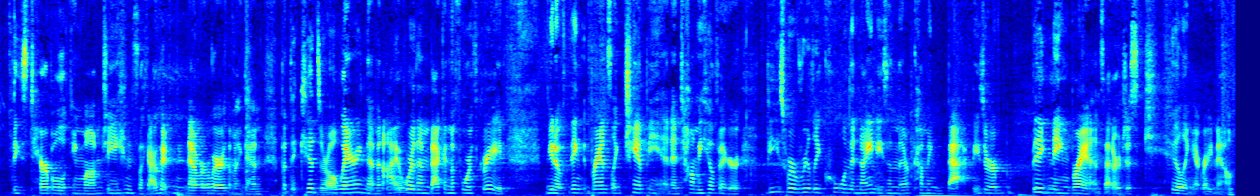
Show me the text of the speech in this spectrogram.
these terrible looking mom jeans. Like, I would never wear them again. But the kids are all wearing them, and I wore them back in the fourth grade. You know, think brands like Champion and Tommy Hilfiger. These were really cool in the 90s, and they're coming back. These are big name brands that are just killing it right now.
